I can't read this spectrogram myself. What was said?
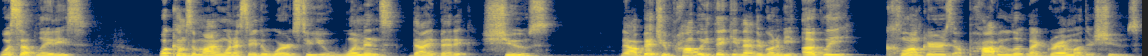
What's up, ladies? What comes to mind when I say the words to you, women's diabetic shoes? Now, I bet you're probably thinking that they're going to be ugly, clunkers, or probably look like grandmother's shoes.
